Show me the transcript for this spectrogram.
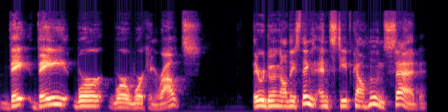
they they were were working routes. They were doing all these things, and Steve Calhoun said,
